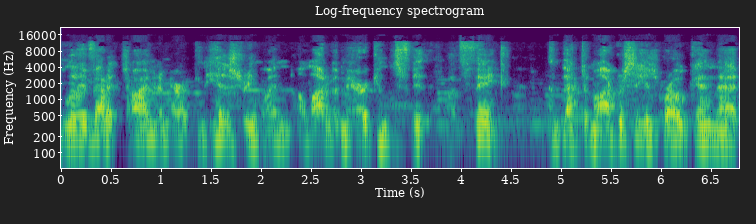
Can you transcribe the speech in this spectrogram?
live at a time in American history when a lot of Americans uh, think that democracy is broken, that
